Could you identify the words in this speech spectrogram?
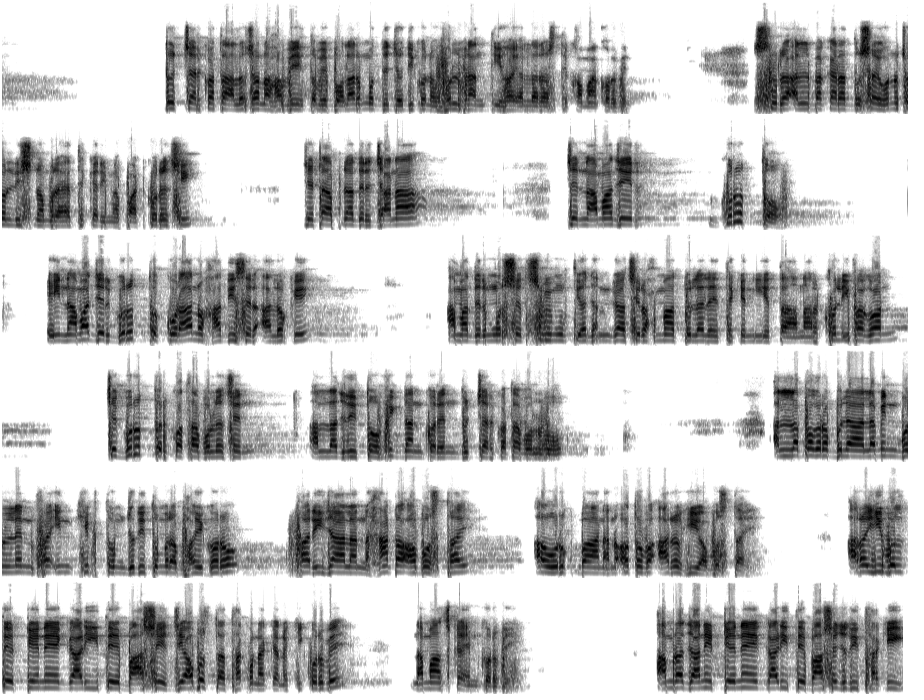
দু কথা আলোচনা হবে, তবে বলার মধ্যে যদি কোনো ভুল ভ্রান্তি হয়, আল্লাহর রাস্তে ক্ষমা করবেন। সুরা আল বাকারা দুশো উনচল্লিশ নম্বর আয়াতে কারিমা পাঠ করেছি, যেটা আপনাদের জানা যে নামাজের গুরুত্ব, এই নামাজের গুরুত্ব কোরআন ও হাদিসের আলোকে আমাদের মুর্শেদ সুবি মুফতি আজান গাছি রহমাতুল্লাহ থেকে নিয়ে তা আনার খলিফাগণ যে গুরুত্বের কথা বলেছেন, আল্লাহ যদি তৌফিক দান করেন দু চার কথা বলব। আল্লাহ রব্বুল্লাহ আলমিন বললেন, ফাইন খিফতুম, যদি তোমরা ভয় করো, ফারিজালান হাঁটা অবস্থায়, আও রুকবানান অথবা আরোহী অবস্থায়। আরোহী বলতে ট্রেনে, গাড়িতে, বাসে, যে অবস্থা থাকো না কেন, কি করবে? নামাজ কায়েম করবে। আমরা জানি ট্রেনে, গাড়িতে, বাসে যদি থাকি,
